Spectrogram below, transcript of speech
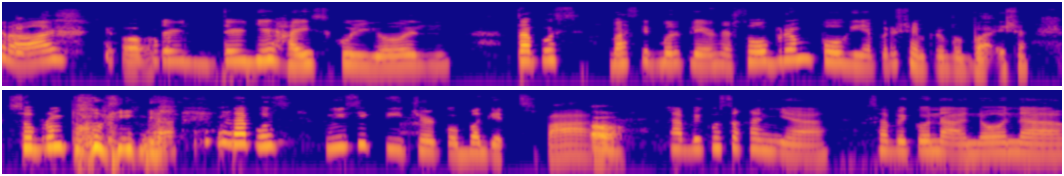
crush. Oh. Third, third year high school yun. Tapos, basketball player siya. Sobrang pogi niya, pero syempre babae siya. Sobrang pogi niya. Tapos, music teacher ko, bagets pa. Oh. Sabi ko sa kanya, sabi ko na ano, na,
